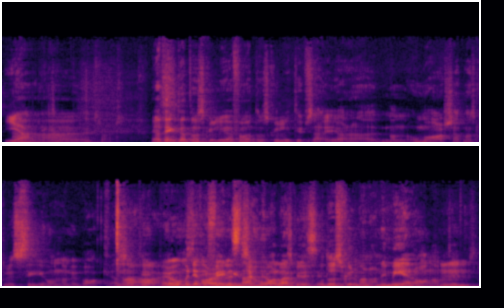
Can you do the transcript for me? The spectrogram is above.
igen. ja, liksom. ja, det är klart. Jag tänkte att de skulle, jag får att de skulle typ så göra någon hommage, att man skulle se honom i bak, alltså Jaha. typ, Jo, men det var väl snack om, fängelsehålan, man skulle se. Och då skulle man animera honom Mm. typ.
